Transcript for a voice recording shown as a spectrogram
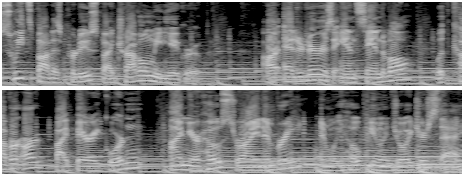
Sweet Spot is produced by Travel Media Group. Our editor is Ann Sandoval, with cover art by Barry Gordon. I'm your host, Ryan Embry, and we hope you enjoyed your stay.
